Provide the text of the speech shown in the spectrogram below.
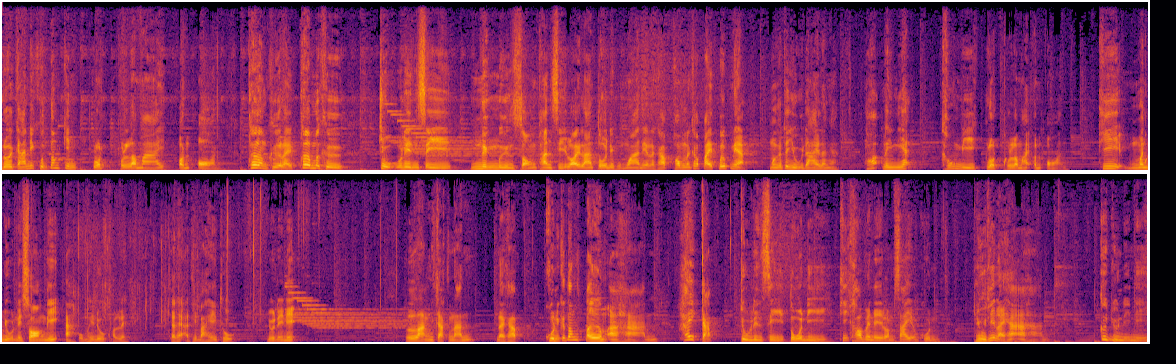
โดยการที่คุณต้องกินกรดผลไม้อ่อนๆ เพิ่มคืออะไร เพิ่มก็คือจุลินทรีย์ 12,400 ล้านตัวที่ผมว่าเนี่ยแหละครับ พอมันเข้าไปปุ๊บเนี่ย มันก็จะอยู่ได้แล้วไง เพราะในเนี้ยเขามีกรดผลไม้อ่อนๆ ที่มันอยู่ในซองนี้ อะผมให้ดูก่อนเลย จะได้อธิบายให้ถูก อยู่ในนี้ หลังจากนั้นนะครับ คุณก็ต้องเติมอาหารให้กับจุลินทรีย์ตัวดีที่เข้าไปในลำไส้ของคุณ อยู่ที่ไหนฮะอาหาร ก็อยู่ในนี้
